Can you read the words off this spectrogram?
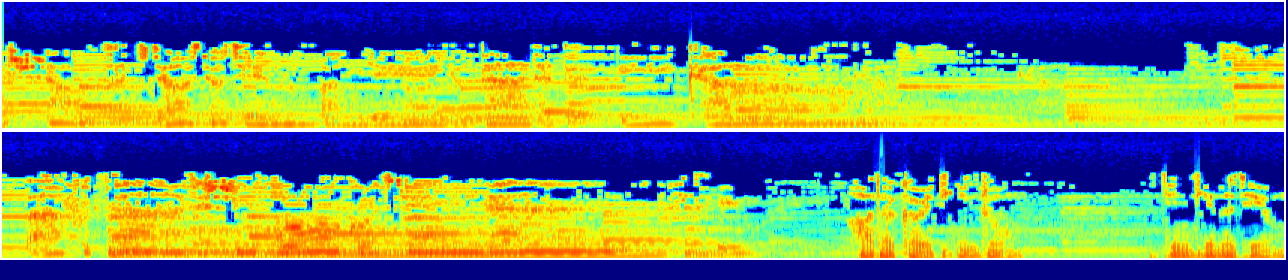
软的发梢，小小肩膀也有大大的依靠。把复杂的生活过简单。好的，各位听众，今天的节目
